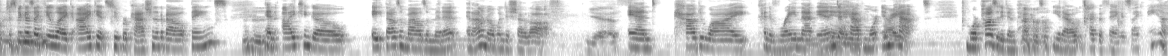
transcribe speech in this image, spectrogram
know. just because i Mhm. feel like i get super passionate about things Mhm. and i can go 8000 miles a minute and i don't know when to shut it off Yes. and how do i kind of rein that in to have more right. impact more positive impact Uh-huh. you know type of thing it's like man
